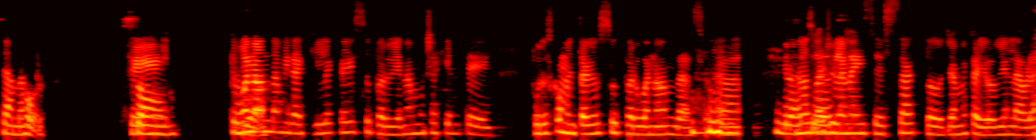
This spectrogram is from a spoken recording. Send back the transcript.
sea mejor. Sí. Qué buena onda, mira, aquí le cae súper bien a mucha gente. Puros comentarios súper buena onda. Gracias. Nos Juliana dice, exacto, ya me cayó bien Laura.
